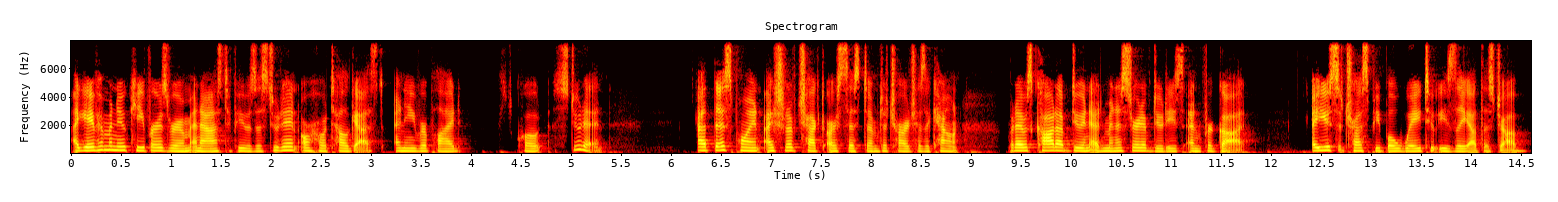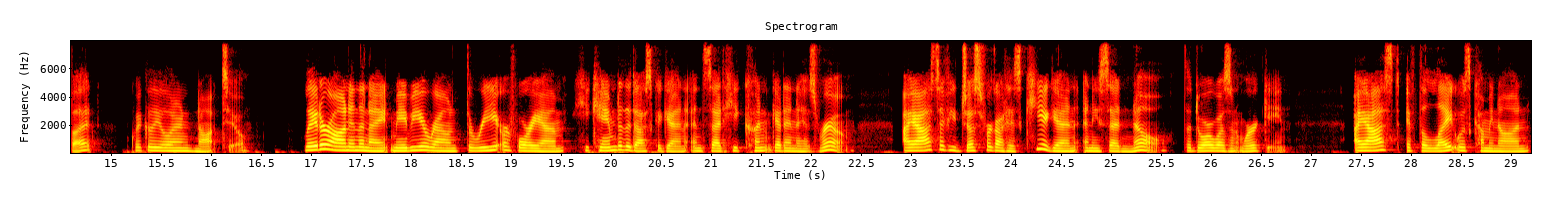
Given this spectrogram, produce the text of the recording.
I gave him a new key for his room and asked if he was a student or hotel guest, and he replied, quote, student. At this point, I should have checked our system to charge his account, but I was caught up doing administrative duties and forgot. I used to trust people way too easily at this job, but quickly learned not to. Later on in the night, maybe around 3 or 4 a.m., he came to the desk again and said he couldn't get into his room. I asked if he just forgot his key again, and he said no, the door wasn't working. I asked if the light was coming on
